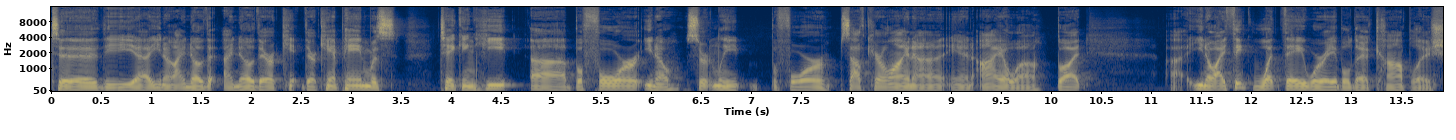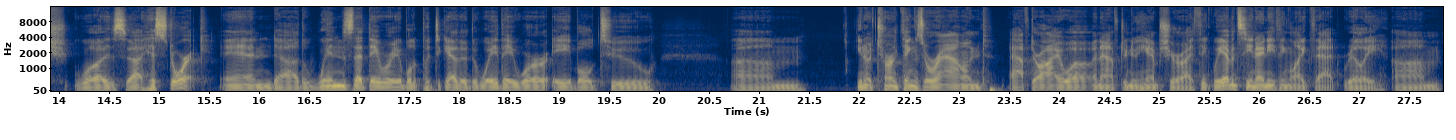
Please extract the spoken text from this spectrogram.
to the uh, you know, I know that I know their their campaign was taking heat uh, before you know certainly before South Carolina and Iowa, but. Uh, you know, I think what they were able to accomplish was uh, historic, and uh, the wins that they were able to put together, the way they were able to, um, you know, turn things around after Iowa and after New Hampshire. I think we haven't seen anything like that really. Um,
